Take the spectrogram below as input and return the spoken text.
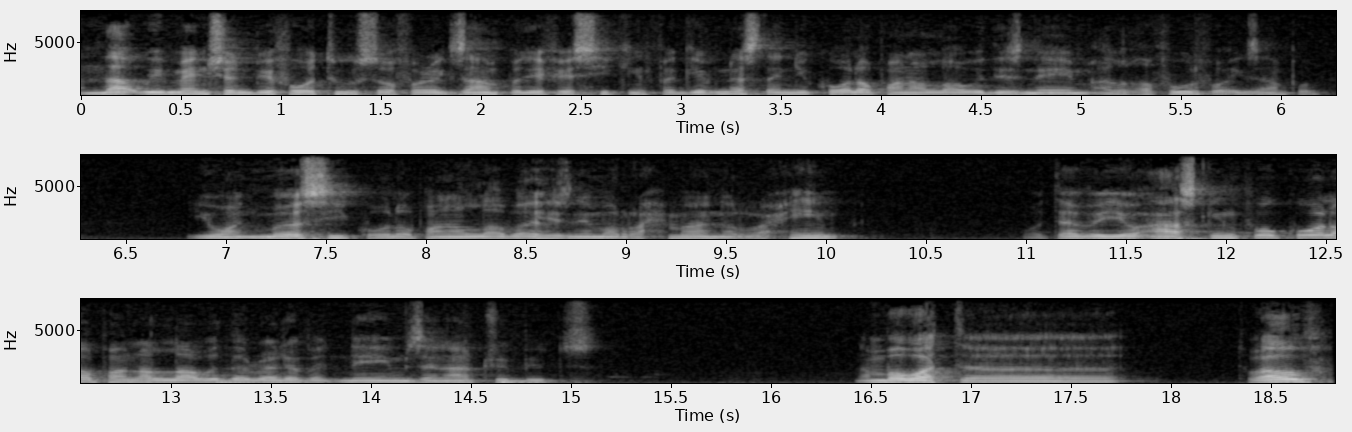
And that we mentioned before too. So, for example, if you're seeking forgiveness, then you call upon Allah with His name, Al Ghafur, for example. You want mercy, call upon Allah by His name, Ar Rahman, Ar Rahim. Whatever you're asking for, call upon Allah with the relevant names and attributes. Number what? Uh, 12.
